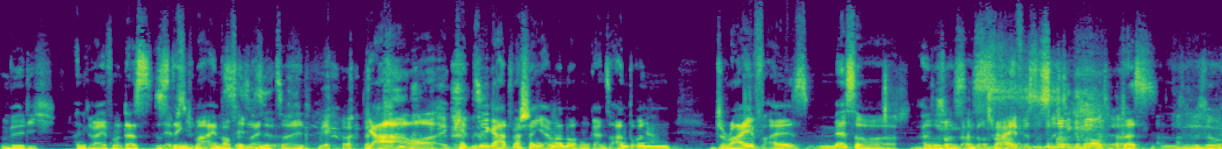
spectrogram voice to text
will dich angreifen. Und das, das Selbst denke ich mal einfach für Sense. seine Zeit. Ja, aber Kettensäge hat wahrscheinlich einfach noch einen ganz anderen Drive als Messer. Also Schon das, ist, anderen Drive ist das richtige Wort. Ja. das sowieso.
